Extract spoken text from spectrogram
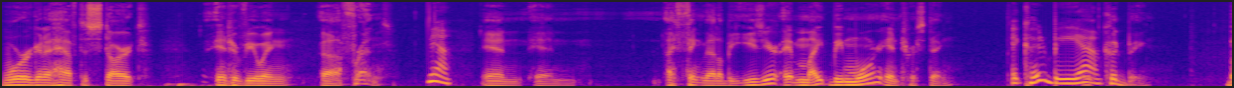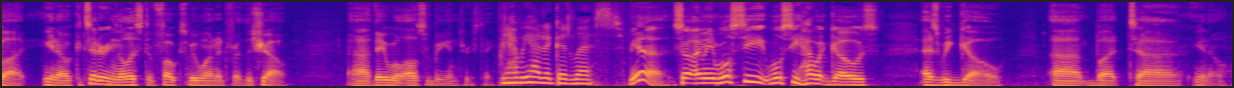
we're going to have to start interviewing uh, friends, Yeah. and and I think that'll be easier. It might be more interesting. It could be. Yeah. It could be, but you know, considering the list of folks we wanted for the show, uh, they will also be interesting. Yeah. We had a good list. Yeah. So I mean, we'll see. We'll see how it goes as we go. Uh, but uh, you know,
